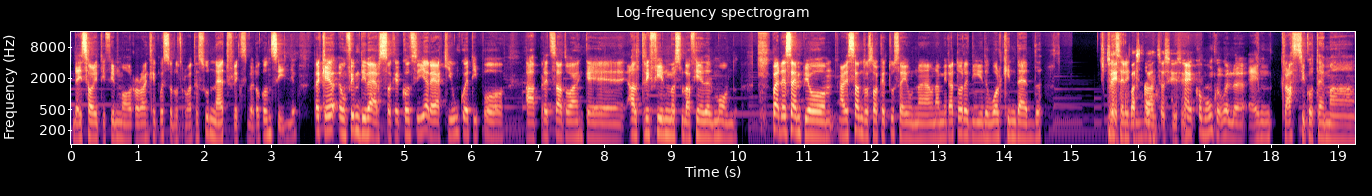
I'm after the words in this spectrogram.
dai, soliti film horror. Anche questo lo trovate su Netflix, ve lo consiglio. Perché è un film diverso che consiglierei a chiunque tipo ha apprezzato anche altri film sulla fine del mondo. Poi, ad esempio, Alessandro, so che tu sei un, un ammiratore di The Walking Dead. Sì, abbastanza, sì, sì. E eh, comunque quello è un classico tema,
